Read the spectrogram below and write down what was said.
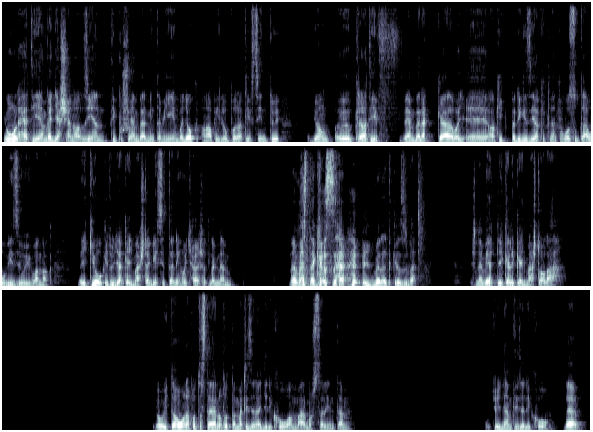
jó lehet ilyen vegyesen az ilyen típusú ember, mint ami én vagyok, a napi operatív szintű, egy olyan ö, kreatív emberekkel, vagy ö, akik pedig izé, akiknek hosszú távú víziói vannak. Vagy jó ki tudják egymást egészíteni, hogyha esetleg nem, nem vesznek össze egy menet közben. És nem értékelik egymást alá. Jó, itt a hónapot azt elrontottam, mert 11. hó van már most szerintem. Úgyhogy nem 10. hó. De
